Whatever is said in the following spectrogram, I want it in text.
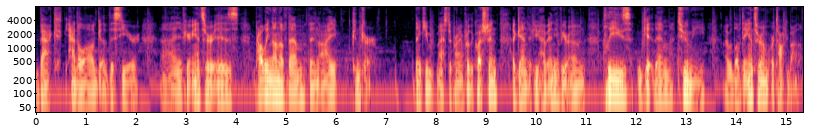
back catalog this year? Uh, and if your answer is probably none of them, then I concur. Thank you, Master Prime, for the question. Again, if you have any of your own, please get them to me. I would love to answer them or talk about them.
